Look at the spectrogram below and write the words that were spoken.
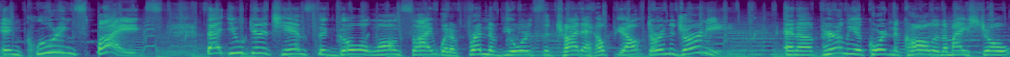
including spikes, that you get a chance to go alongside with a friend of yours to try to help you out during the journey. And uh, apparently, according to Carl and the Maestro,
